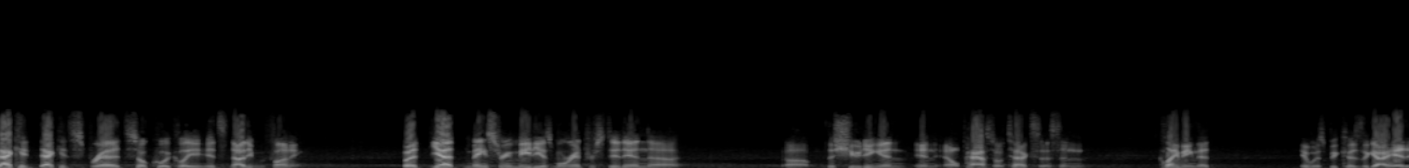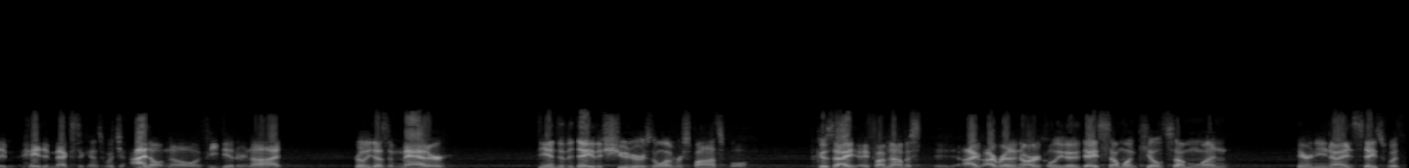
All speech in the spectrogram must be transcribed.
that could that could spread so quickly it's not even funny. But yet mainstream media is more interested in. Uh, uh, the shooting in, in El Paso, Texas, and claiming that it was because the guy hated, hated Mexicans, which I don't know if he did or not. Really doesn't matter. At the end of the day, the shooter is the one responsible. Because I, if I'm not, I, I read an article the other day. Someone killed someone here in the United States with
